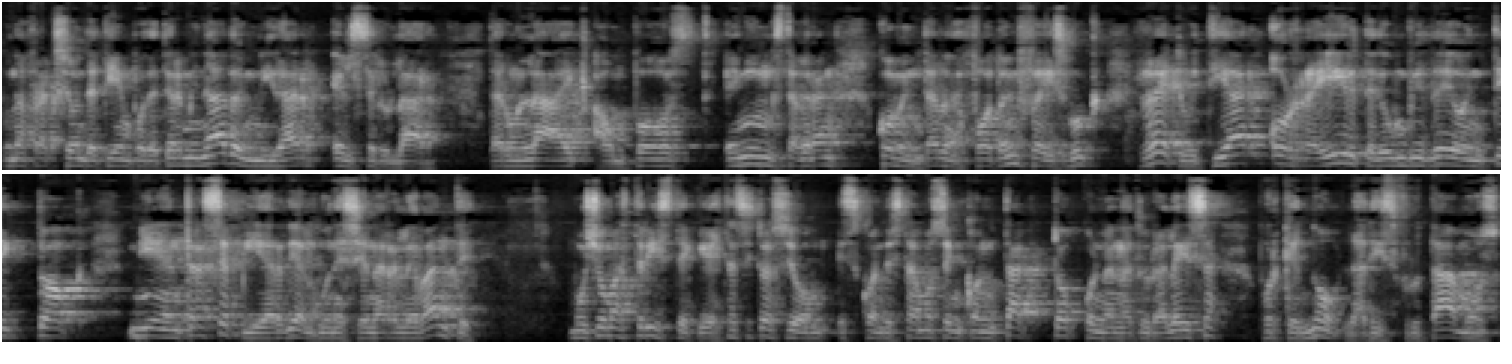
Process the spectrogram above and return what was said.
una fracción de tiempo determinado en mirar el celular dar un like a un post en Instagram, comentar una foto en Facebook, retuitear o reírte de un video en TikTok mientras se pierde alguna escena relevante. Mucho más triste que esta situación es cuando estamos en contacto con la naturaleza porque no la disfrutamos,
